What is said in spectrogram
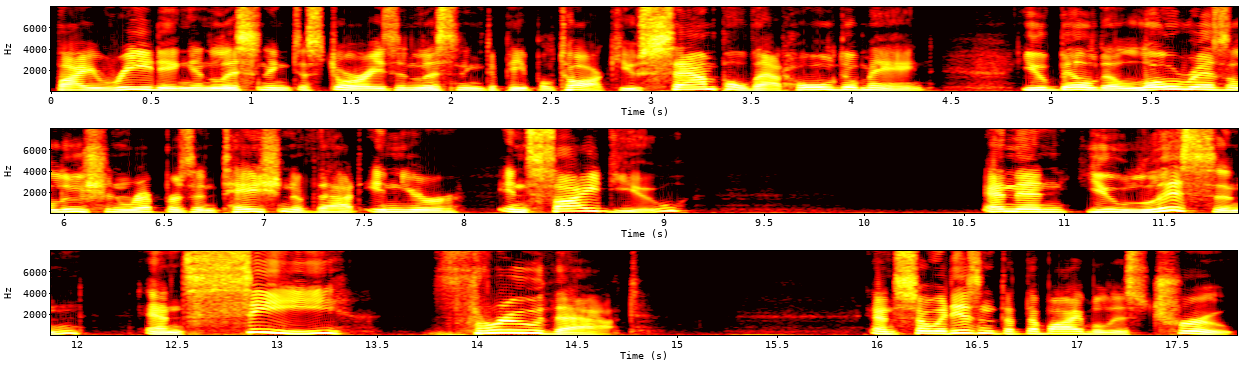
by reading and listening to stories and listening to people talk. You sample that whole domain. You build a low resolution representation of that in your inside you. And then you listen and see through that. And so it isn't that the Bible is true.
